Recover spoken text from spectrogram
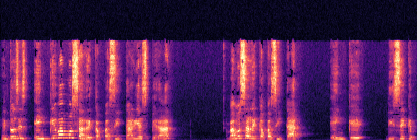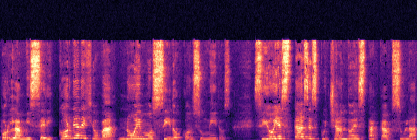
Entonces, ¿en qué vamos a recapacitar y esperar? Vamos a recapacitar en que dice que por la misericordia de Jehová no hemos sido consumidos. Si hoy estás escuchando esta cápsula,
